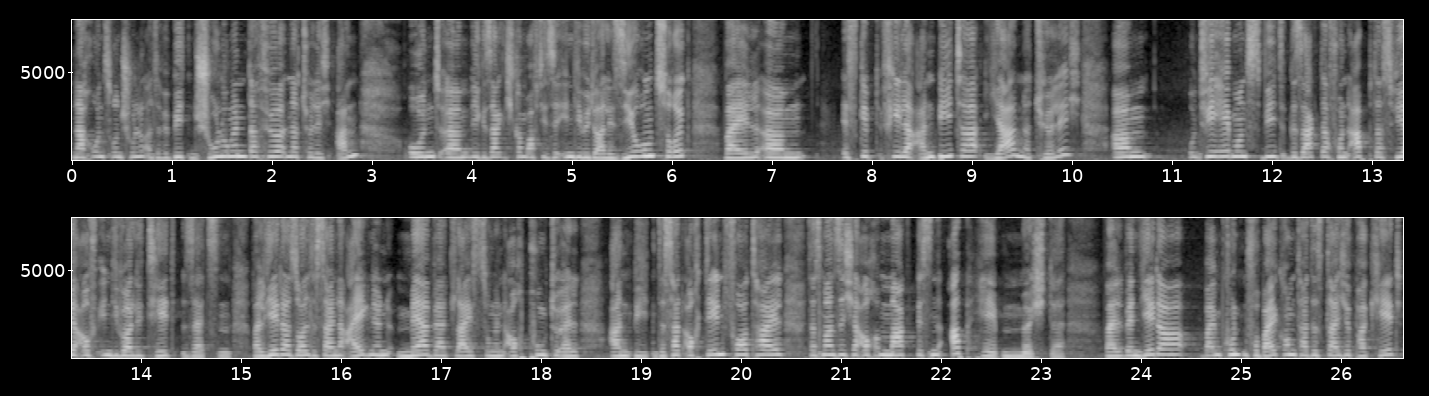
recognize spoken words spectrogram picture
nach unseren Schulungen. Also wir bieten Schulungen dafür natürlich an und ähm, wie gesagt, ich komme auf diese Individualisierung zurück, weil ähm, es gibt viele Anbieter, ja, natürlich. Ähm, Und wir heben uns, wie gesagt, davon ab, dass wir auf Individualität setzen, weil jeder sollte seine eigenen Mehrwertleistungen auch punktuell anbieten. Das hat auch den Vorteil, dass man sich ja auch im Markt ein bisschen abheben möchte. Weil wenn jeder beim Kunden vorbeikommt, hat das gleiche Paket,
